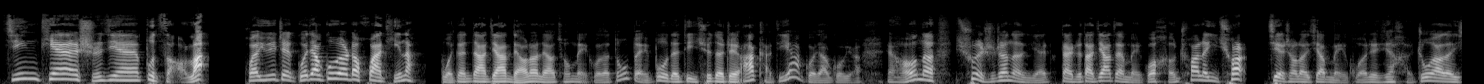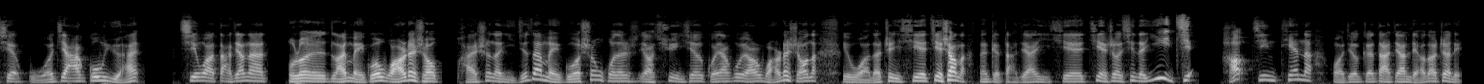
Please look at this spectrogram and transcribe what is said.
今天时间不早了，关于这国家公园的话题呢。我跟大家聊了聊从美国的东北部的地区的这个阿卡迪亚国家公园，然后呢，顺时针呢也带着大家在美国横穿了一圈，介绍了一下美国这些很重要的一些国家公园。希望大家呢，无论来美国玩的时候，还是呢已经在美国生活的要去一些国家公园玩的时候呢，我的这些介绍呢，能给大家一些建设性的意见。好，今天呢，我就跟大家聊到这里。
